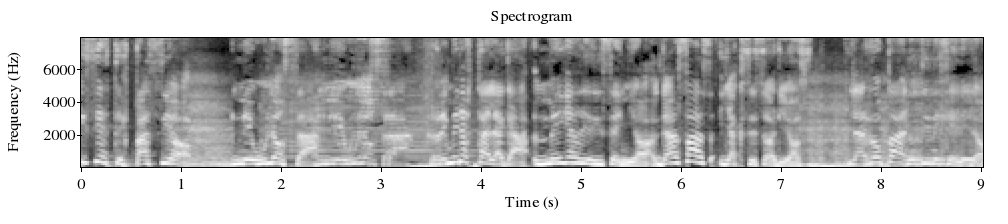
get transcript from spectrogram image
Auspicia este espacio Nebulosa. Nebulosa. Remeras Calaca, medias de diseño, gafas y accesorios. La ropa no tiene género.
